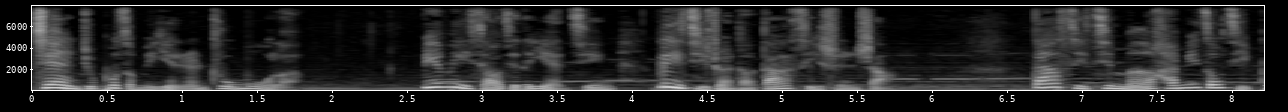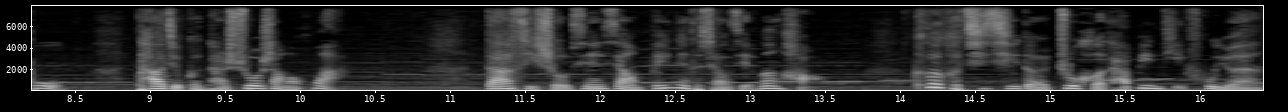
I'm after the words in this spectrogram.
，Jane 就不怎么引人注目了。宾利小姐的眼睛立即转到 Darcy 身上。Darcy 进门还没走几步，他就跟他说上了话。达西首先向贝内特小姐问好，客客气气地祝贺她病体复原。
